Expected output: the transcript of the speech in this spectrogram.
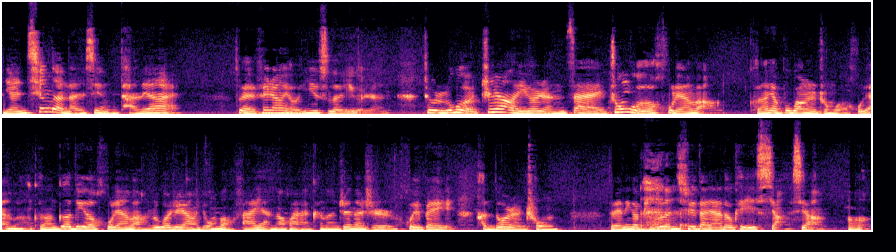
年轻的男性谈恋爱，对，非常有意思的一个人。就是如果这样的一个人在中国的互联网，可能也不光是中国互联网，可能各地的互联网，如果这样勇猛发言的话，可能真的是会被很多人冲。对，那个评论区 大家都可以想象，嗯。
